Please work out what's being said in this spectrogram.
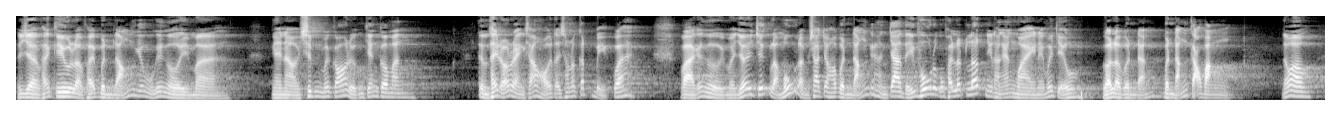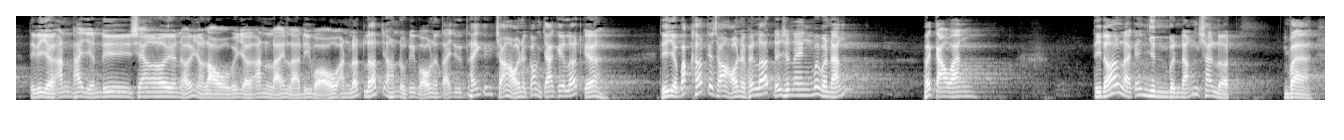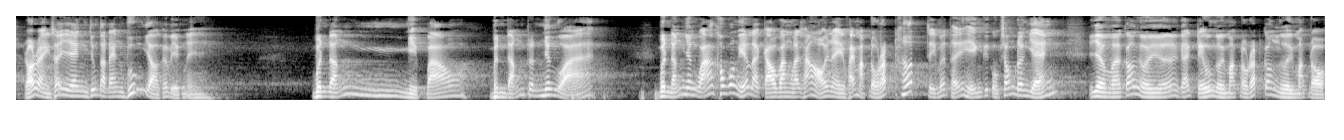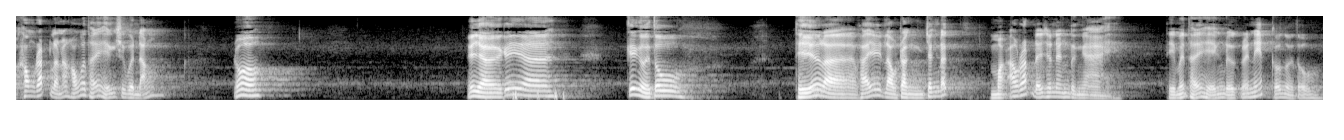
Bây giờ phải kêu là phải bình đẳng với một cái người mà ngày nào sinh mới có được một chén cơm ăn. Thì mình thấy rõ ràng xã hội tại sao nó cách biệt quá và cái người mà giới chức là muốn làm sao cho họ bình đẳng, cái thằng cha tỷ phú đó cũng phải lết lết như thằng ăn mày này mới chịu, gọi là bình đẳng bình đẳng cạo bằng, đúng không? Thì bây giờ anh thay vì anh đi xe hơi, anh ở nhà lầu, bây giờ anh lại là đi bộ, anh lết lết chứ không được đi bộ nữa, tại vì thấy cái xã hội này có thằng cha kia lết kìa. Thì giờ bắt hết cái xã hội này phải lết để sinh ăn mới bình đẳng, phải cao ăn thì đó là cái nhìn bình đẳng sai lệch. Và rõ ràng thế gian chúng ta đang vướng vào cái việc này. Bình đẳng nghiệp báo, bình đẳng trên nhân quả. Bình đẳng nhân quả không có nghĩa là cào bằng là xã hội này phải mặc đồ rách hết thì mới thể hiện cái cuộc sống đơn giản. Bây giờ mà có người, cả triệu người mặc đồ rách, có người mặc đồ không rách là nó không có thể hiện sự bình đẳng. Đúng không? Bây giờ cái ờ, cái người tu thì là phải đầu trần chân đất, mặc áo rách để sinh ăn từng ngày thì mới thể hiện được cái nét của người tu.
